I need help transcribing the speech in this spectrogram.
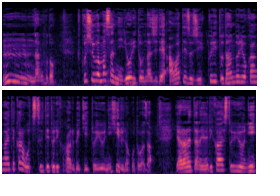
うーん、なるほど。復習はまさに料理と同じで慌てずじっくりと段取りを考えてから落ち着いて取り掛かるべきというニヒルなことわざやられたらやり返すというように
